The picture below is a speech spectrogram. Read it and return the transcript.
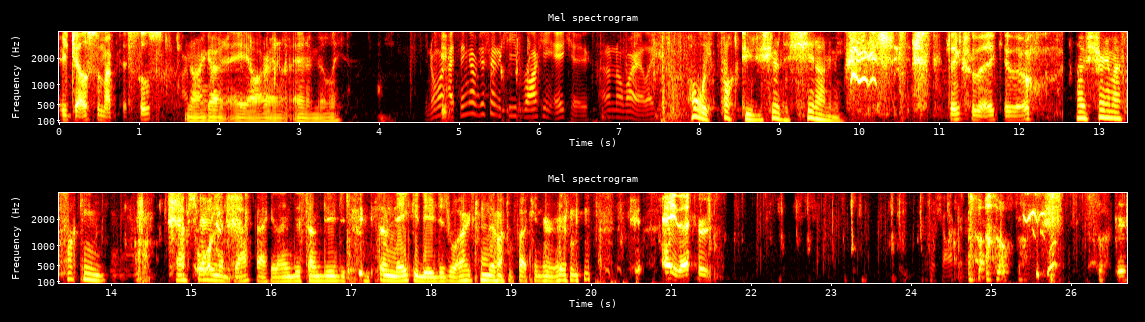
Are you jealous of my pistols? I'm No, I got always- an AR and a, and a milli. You know what? I think I'm just gonna keep rocking AK. I don't know why. I like it. Holy fuck, dude! You scared the shit out of me. Thanks for the AK though. I was shredding my fucking. I'm shredding a backpack, and then this some dude, some naked dude, just walks into my fucking room. Hey, that hurt. It's a shotgun. Oh, fucker.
